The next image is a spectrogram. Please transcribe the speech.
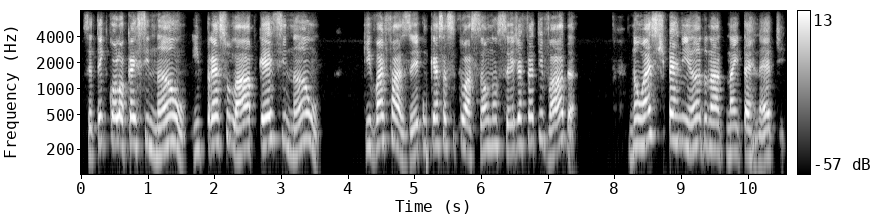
Você tem que colocar esse não impresso lá, porque é esse não que vai fazer com que essa situação não seja efetivada. Não é se esperneando na, na internet,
